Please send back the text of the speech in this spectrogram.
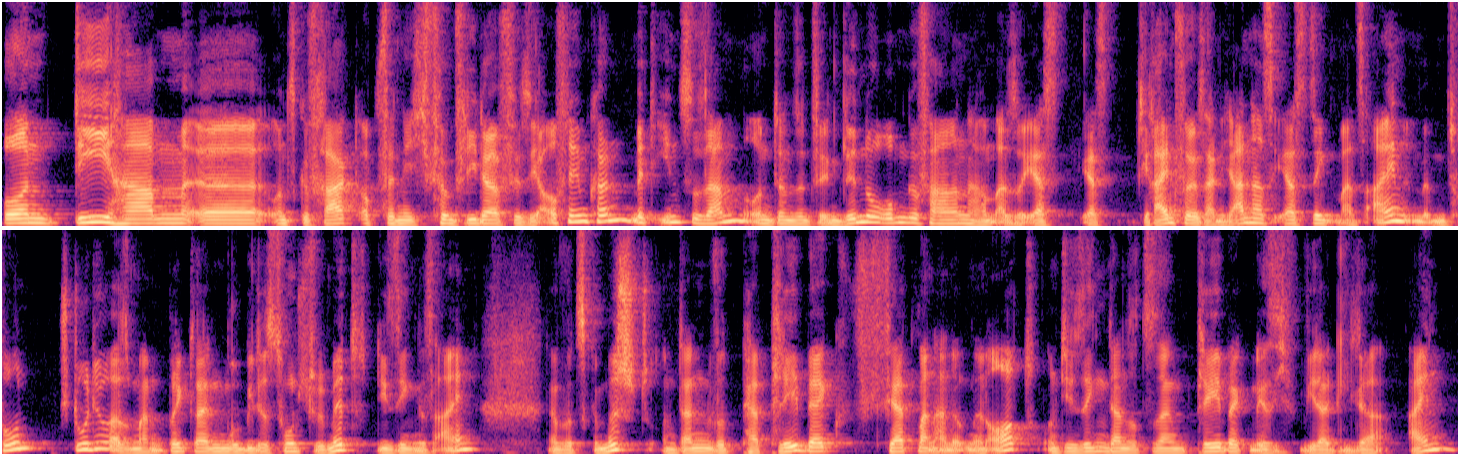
Und die haben äh, uns gefragt, ob wir nicht fünf Lieder für sie aufnehmen können mit ihnen zusammen. Und dann sind wir in Glindo rumgefahren, haben also erst, erst die Reihenfolge ist eigentlich anders. Erst singt man es ein mit dem Tonstudio, also man bringt ein mobiles Tonstudio mit, die singen es ein, dann wird's gemischt und dann wird per Playback fährt man an irgendeinen Ort und die singen dann sozusagen Playback-mäßig wieder die Lieder ein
